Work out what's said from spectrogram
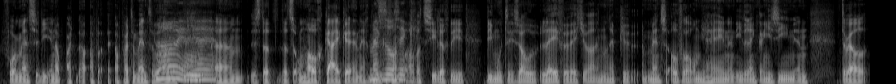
voor mensen die in appart appartementen wonen. Oh, ja, ja, ja. Um, dus dat, dat ze omhoog kijken en echt mensen denken van... oh, wat zielig, die, die moeten zo leven, weet je wel. En dan heb je mensen overal om je heen en iedereen kan je zien. En terwijl,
